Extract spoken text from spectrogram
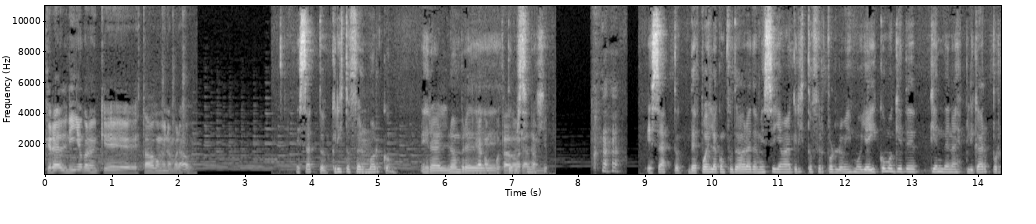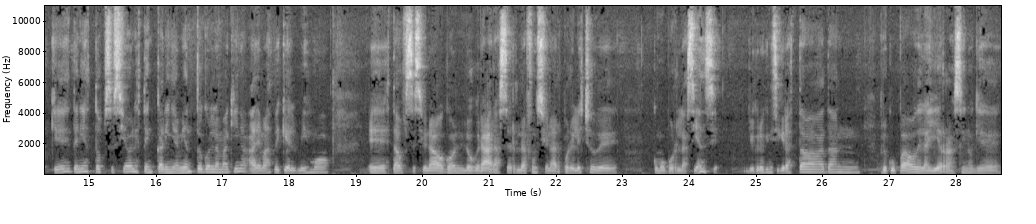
que era el niño con el que estaba como enamorado. Exacto, Christopher mm. era el nombre de, la este personaje. Exacto. Después la computadora también se llama Christopher por lo mismo y ahí como que te tienden a explicar por qué tenía esta obsesión, este encariñamiento con la máquina, además de que él mismo eh, está obsesionado con lograr hacerla funcionar por el hecho de como por la ciencia. Yo creo que ni siquiera estaba tan preocupado de la guerra, sino que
